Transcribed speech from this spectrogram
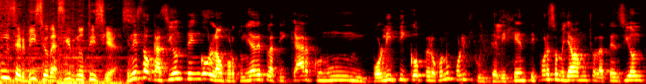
Un servicio de Asir Noticias. En esta ocasión tengo la oportunidad de platicar con un político, pero con un político inteligente y por eso me llama mucho la atención.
